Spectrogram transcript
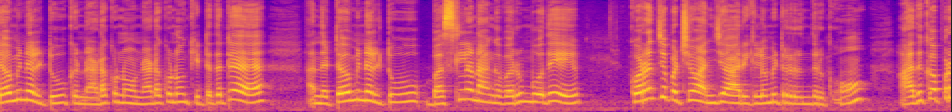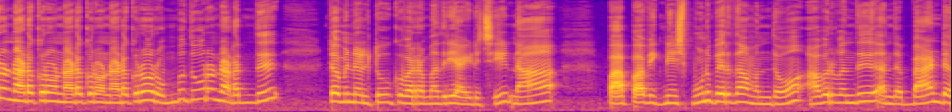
டெர்மினல் டூக்கு நடக்கணும் நடக்கணும் கிட்டத்தட்ட அந்த டெர்மினல் டூ பஸ்ஸில் நாங்கள் வரும்போதே குறைஞ்சபட்சம் அஞ்சு ஆறு கிலோமீட்டர் இருந்திருக்கோம். அதுக்கப்புறம் நடக்கிறோம் நடக்கிறோம் நடக்கிறோம். ரொம்ப தூரம் நடந்து டெர்மினல் டூக்கு வர்ற மாதிரி ஆயிடுச்சு. நான் பாப்பா விக்னேஷ் மூணு பேர் தான் வந்தோம். அவர் வந்து அந்த பேண்டு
